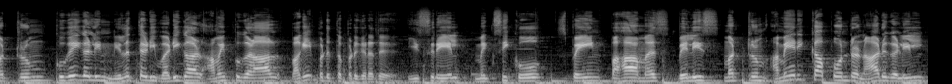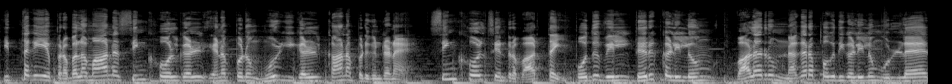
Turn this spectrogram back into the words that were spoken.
மற்றும் குகைகளின் நிலத்தடி வடிகால் அமைப்புகளால் வகைப்படுத்தப்படுகிறது. Israel Mexico Spain Bahamas Belize மற்றும் அமெரிக்கா போன்ற நாடுகளில் இத்தகைய பிரபலமான சிங்க் ஹோல்கள் எனப்படும் மூழ்கிகள் காணப்படுகின்றன. சிங்க் ஹோல்ஸ் என்ற வார்த்தை பொதுவில் தெருக்களிலும் வளரும் நகர பகுதிகளிலும் உள்ள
